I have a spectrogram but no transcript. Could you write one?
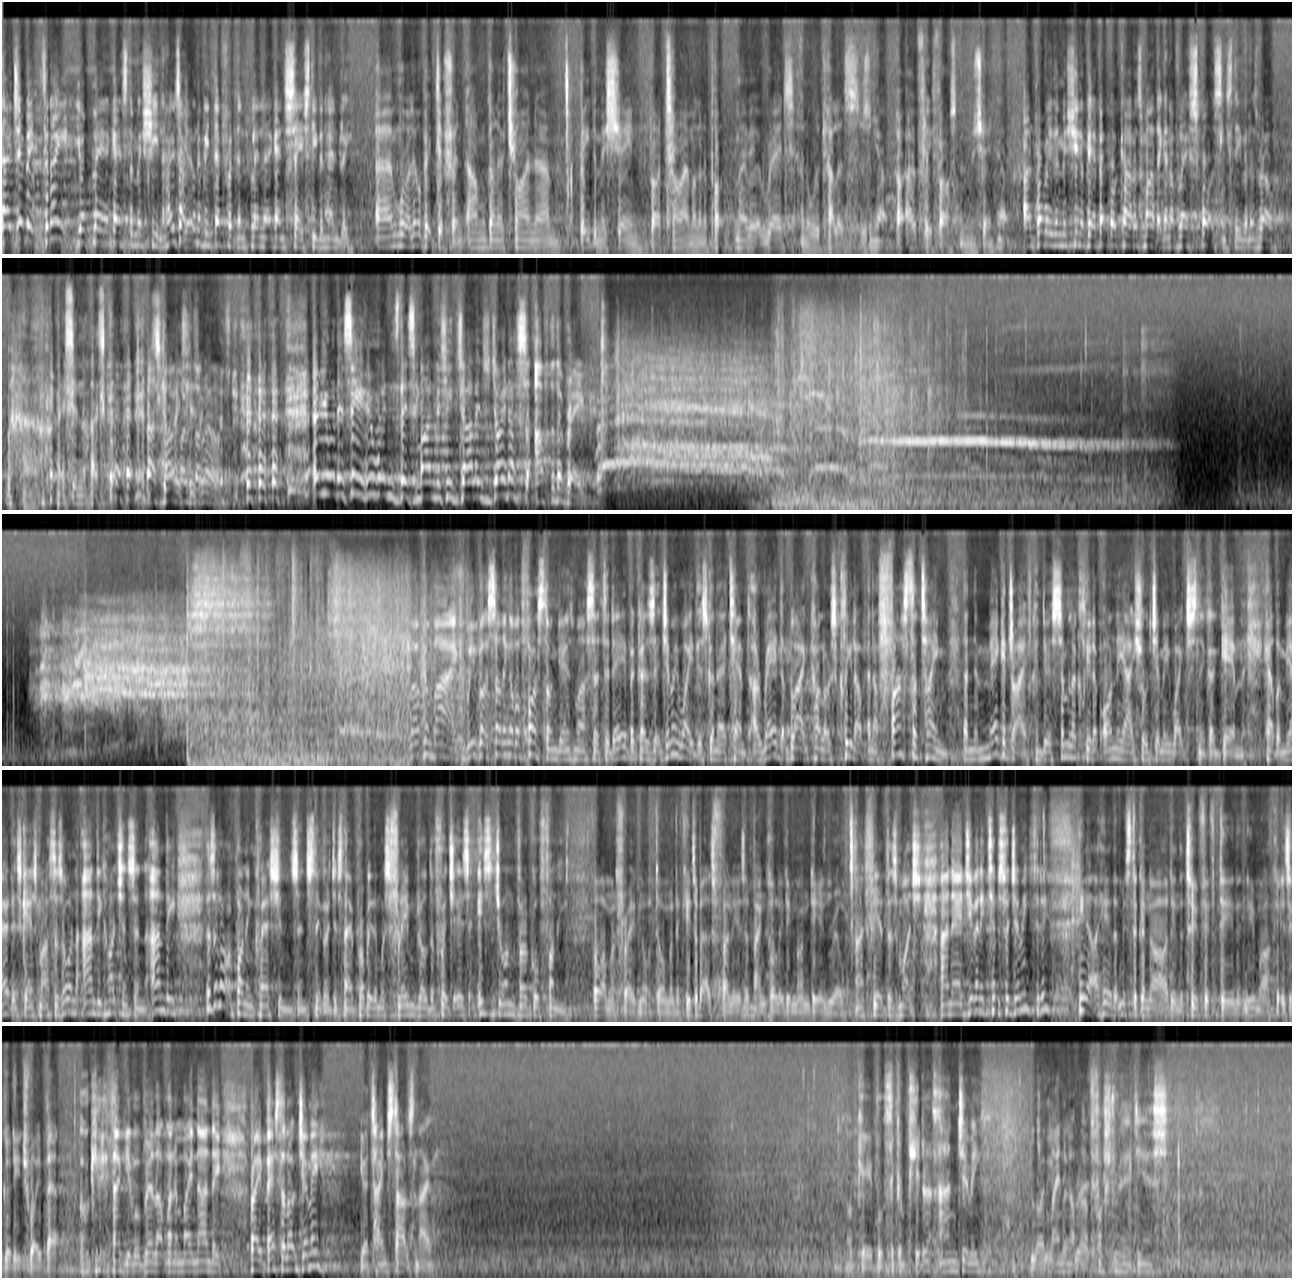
now Jimmy, tonight you're playing against the machine. How's that Yep. going to be different than playing against, say, Stephen Hendry? Um, well, a little bit different. I'm going to try and um, beat the machine by time. I'm going to put maybe red and all the colours. Yep. Hopefully faster than the machine. Yeah. And probably the machine will be a bit more charismatic and have less spots than Stephen as well. He's a nice guy. Scottish as well. if you want to see who wins this Man Machine Challenge, join us after the break. Welcome back. We've got something of a first on Games Master today because Jimmy White is going to attempt a red-black colours clear-up in a faster time than the Mega Drive can do a similar clear-up on the actual Jimmy White snooker game. Helping me out is Games Master's own Andy Hutchinson. Andy, there's a lot of burning questions in snooker just now, probably the most flame grilled of which is, is John Virgo funny? Oh, I'm afraid not, Dominik. He's about as funny as a bank holiday Monday in Rhyl. I feared as much. And uh, do you have any tips for Jimmy today? Yeah, I hear that Mr. Gennard in the 215 at Newmarket is a good each-way bet. Okay, thank you. We'll bear that one in mind, Andy. Right, best of luck, Jimmy. Your time starts now. Okay, both the computer and Jimmy Lining, lining up red. that first red, yes.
